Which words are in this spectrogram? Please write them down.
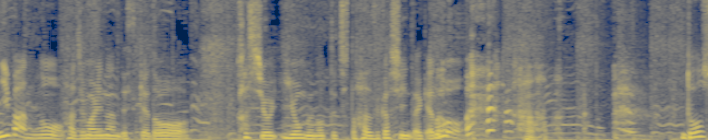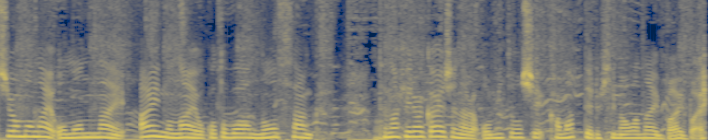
2番の始まりなんですけど歌詞を読むのってちょっと恥ずかしいんだけど。どうしようもないおもんない愛のないお言葉はノーサンクス。手のひら返しならお見通し構ってる暇はないバイバイ。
